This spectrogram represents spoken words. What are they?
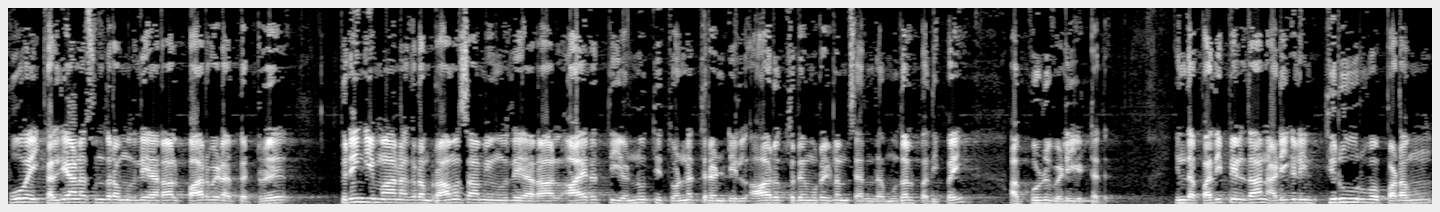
பூவை கல்யாண சுந்தர முதலியாரால் பார்வையிட பெற்று பிரிங்கி மாநகரம் ராமசாமி முதலியாரால் ஆயிரத்தி எண்ணூத்தி தொண்ணூத்தி ரெண்டில் ஆறு துறைமுறைகளும் சேர்ந்த முதல் பதிப்பை அக்குழு வெளியிட்டது. இந்த பதிப்பில்தான் அடிகளின் திருவுருவ படமும்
